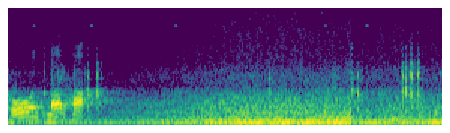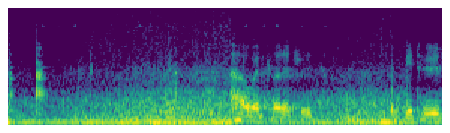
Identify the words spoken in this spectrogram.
cold nor hot. How it is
